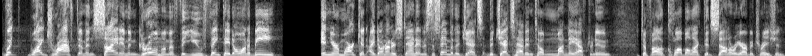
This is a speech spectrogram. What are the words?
What, why draft them and sign them and groom them if the, you think they don't want to be in your market? I don't understand it. And it's the same with the Jets. The Jets had until Monday afternoon to file club elected salary arbitration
